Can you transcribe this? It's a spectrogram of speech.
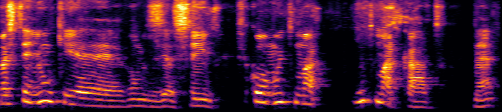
mas tem um que é, vamos dizer assim, ficou muito, mar, muito marcado, né?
